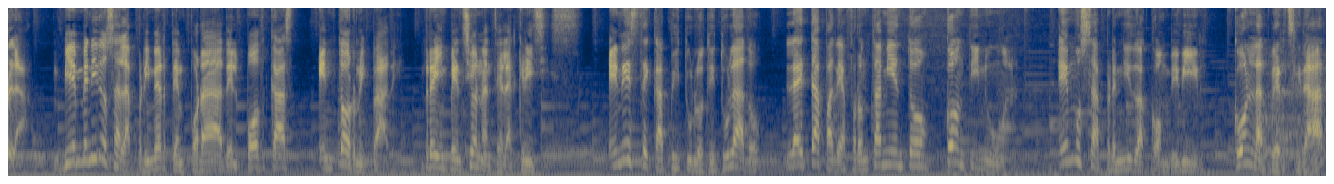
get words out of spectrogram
Hola, bienvenidos a la primera temporada del podcast Entorno IPADE, Reinvención ante la crisis. En este capítulo titulado La etapa de afrontamiento continúa. ¿Hemos aprendido a convivir con la adversidad?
